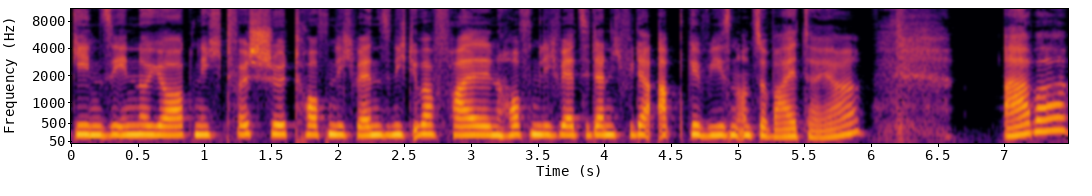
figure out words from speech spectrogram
gehen sie in New York nicht verschütt, hoffentlich werden sie nicht überfallen, hoffentlich wird sie dann nicht wieder abgewiesen und so weiter, ja. Aber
